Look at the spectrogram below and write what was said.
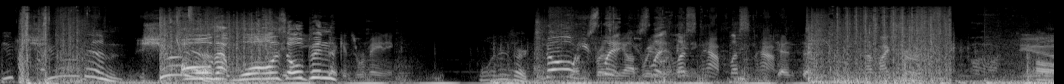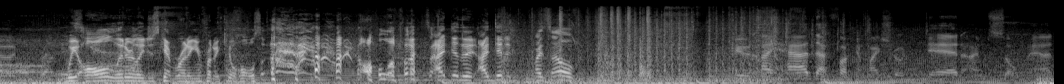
You shoot him. Shoot him. Oh, that wall is open. Seconds remaining. What is our? No, One he's friendly lit. He's operator lit. Less than half. Less than half. Ten seconds. Not my shirt. Oh, dude. Oh. We all literally just kept running in front of kill holes. all of us. I did it. I did it myself. Dude, I had that fucking maestro dead. I'm so mad.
